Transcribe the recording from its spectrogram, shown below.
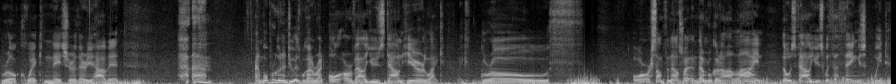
real quick. Nature, there you have it. and what we're gonna do is we're gonna write all our values down here, like like growth or, or something else, right? And then we're gonna align those values with the things we do.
